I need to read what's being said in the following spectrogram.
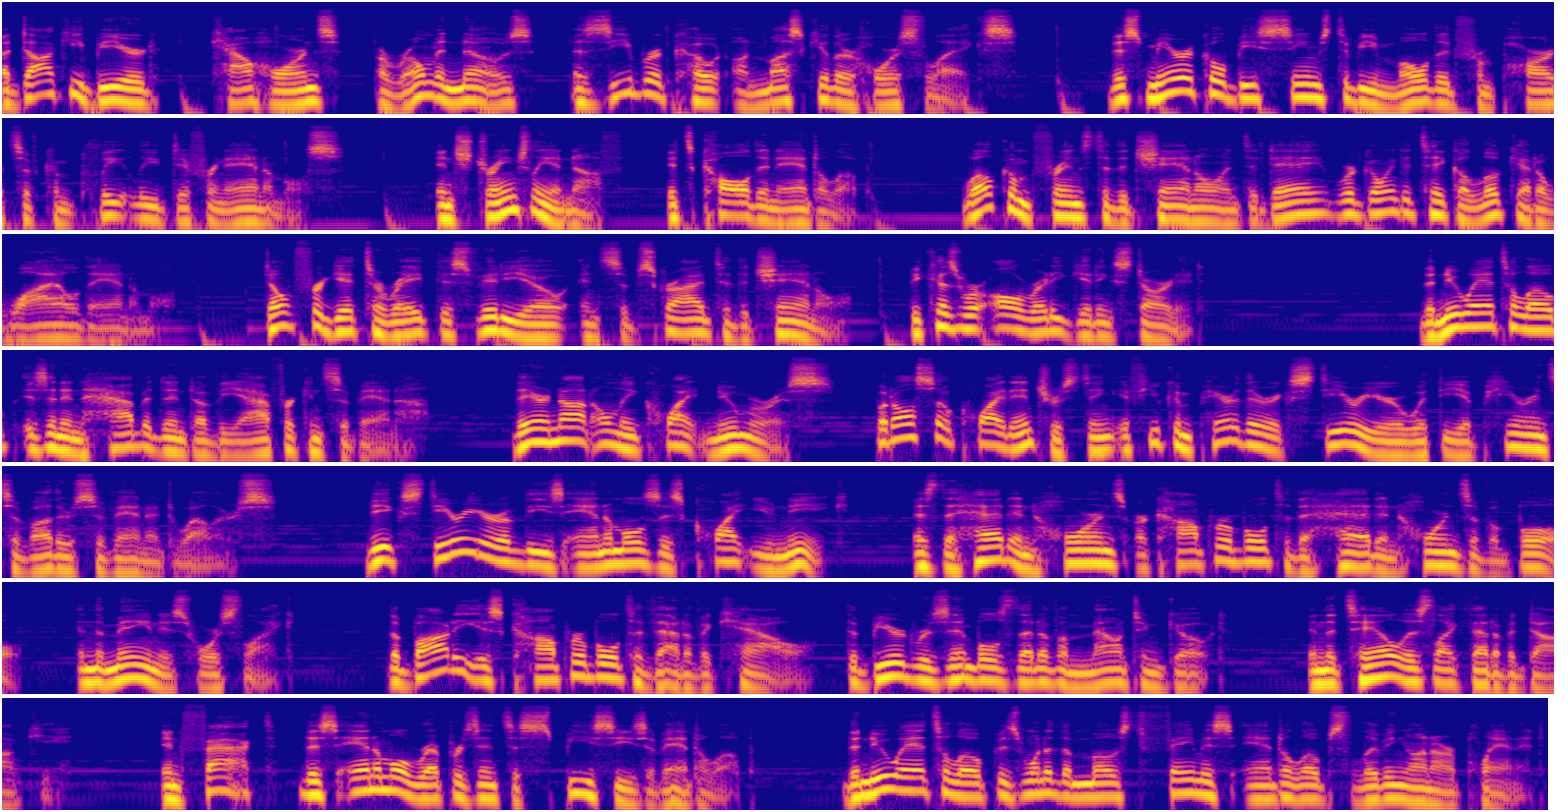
a donkey beard, cow horns, a Roman nose, a zebra coat on muscular horse legs. This miracle beast seems to be molded from parts of completely different animals. And strangely enough, it's called an antelope. Welcome friends to the channel and today we're going to take a look at a wild animal. Don't forget to rate this video and subscribe to the channel because we're already getting started. The gnu antelope is an inhabitant of the African savanna. They are not only quite numerous, but also quite interesting if you compare their exterior with the appearance of other savanna dwellers. The exterior of these animals is quite unique, as the head and horns are comparable to the head and horns of a bull, and the mane is horse-like. The body is comparable to that of a cow, the beard resembles that of a mountain goat, and the tail is like that of a donkey. In fact, this animal represents a species of antelope. The gnu antelope is one of the most famous antelopes living on our planet.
